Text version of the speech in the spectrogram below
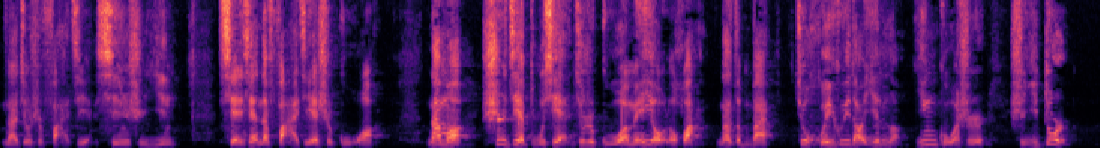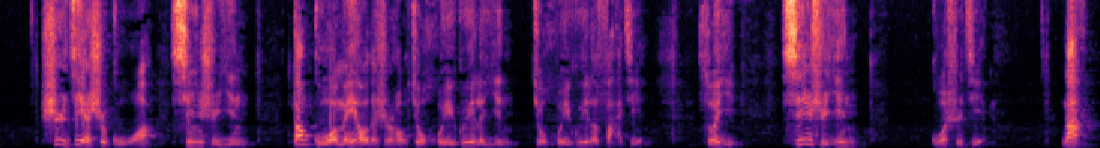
那就是法界。心是因，显现的法界是果。那么世界不现，就是果没有的话，那怎么办？就回归到因了。因果是是一对儿，世界是果，心是因。当果没有的时候，就回归了因，就回归了法界。所以心是因，果是界，那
